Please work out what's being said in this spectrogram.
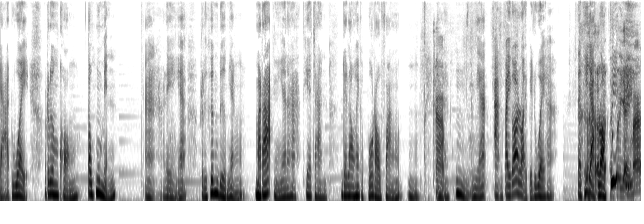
ยาด้วย เรื่องของเต้าหู้เหม็น อ่าอะไรอย่างเงี้ยหรือเครื่องดื่มอย่างมะระอย่างเงี้ยนะคะที่อาจารย์ได้เล่าให้กับพวกเราฟัง อืมครับอืมอันเนี้ยอ่านไปก็อร่อยไปด้วยค่ะ แต่ที่อยากลองที่ตัวใหญ่มาก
